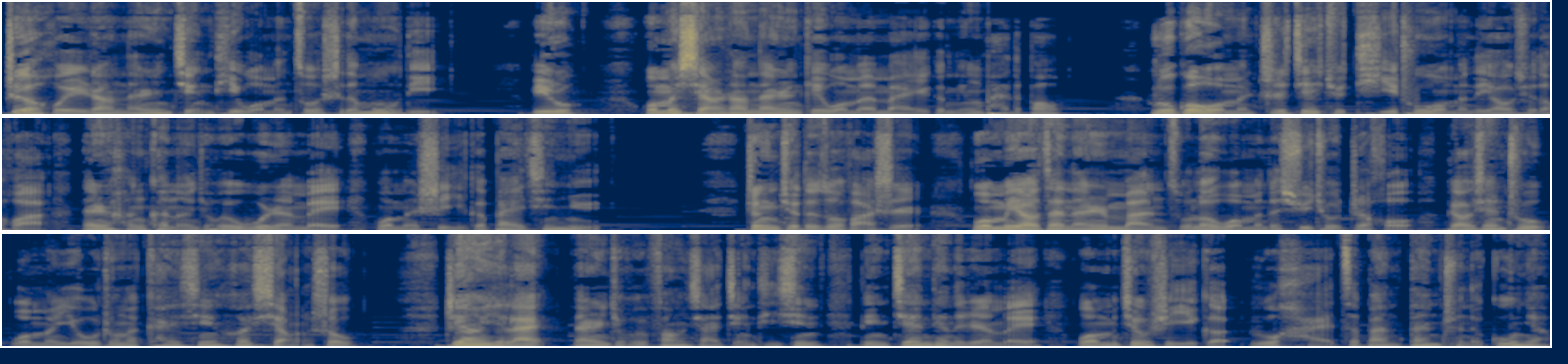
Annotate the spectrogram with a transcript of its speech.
这会让男人警惕我们做事的目的。比如，我们想让男人给我们买一个名牌的包，如果我们直接去提出我们的要求的话，男人很可能就会误认为我们是一个拜金女。正确的做法是，我们要在男人满足了我们的需求之后，表现出我们由衷的开心和享受。这样一来，男人就会放下警惕心，并坚定的认为我们就是一个如孩子般单纯的姑娘。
